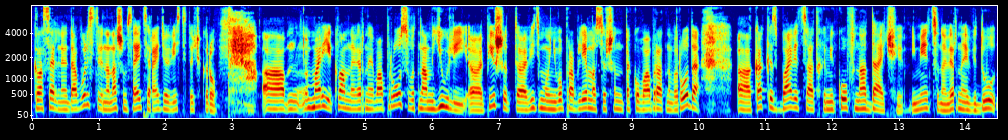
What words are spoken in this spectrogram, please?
колоссальное удовольствие на нашем сайте радиовести.ру. А, Мария, к вам, наверное, вопрос. Вот нам Юлий э, пишет, э, видимо, у него проблема совершенно такого обратного рода. А, как избавиться от хомяков на даче? Имеется, наверное, в виду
